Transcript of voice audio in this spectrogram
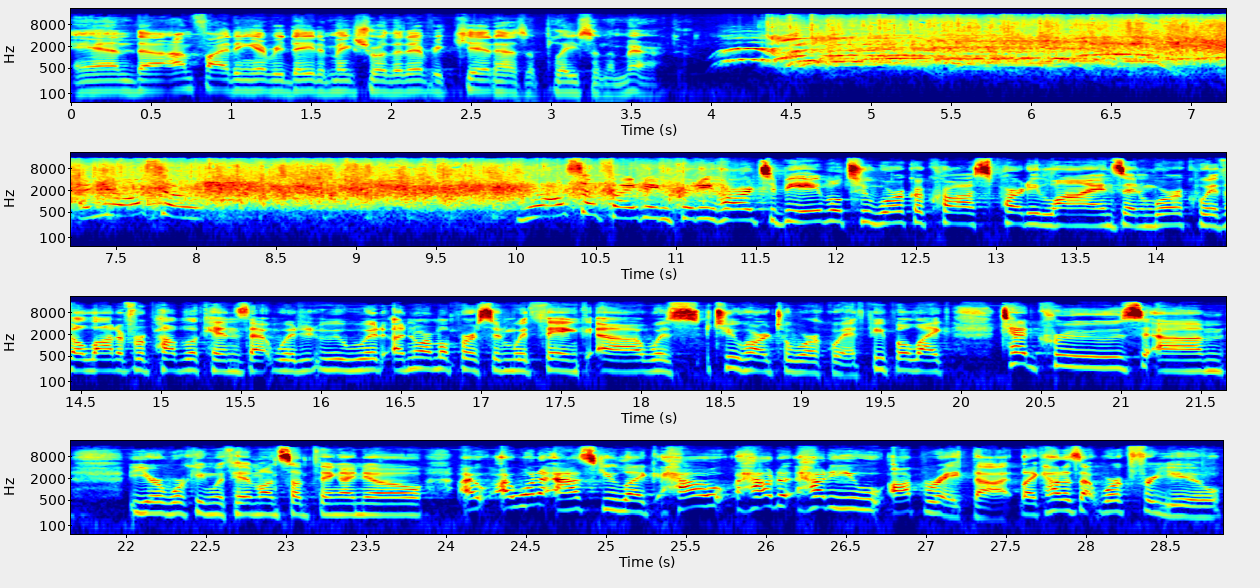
And uh, I'm fighting every day to make sure that every kid has a place in America. fighting pretty hard to be able to work across party lines and work with a lot of Republicans that would, would a normal person would think uh, was too hard to work with. People like Ted Cruz. Um, you're working with him on something, I know. I, I want to ask you, like, how how do how do you operate that? Like, how does that work for you?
